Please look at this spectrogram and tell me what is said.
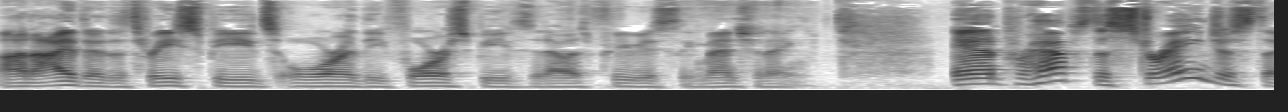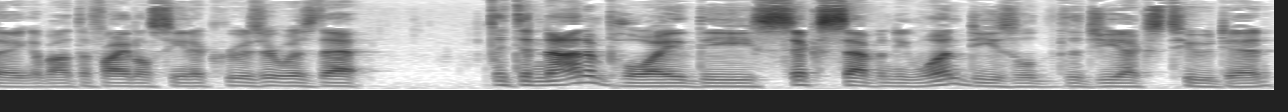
on either the three speeds or the four speeds that I was previously mentioning. And perhaps the strangest thing about the final Scenic Cruiser was that it did not employ the 671 diesel that the GX2 did,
